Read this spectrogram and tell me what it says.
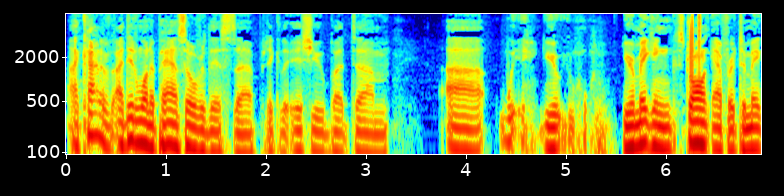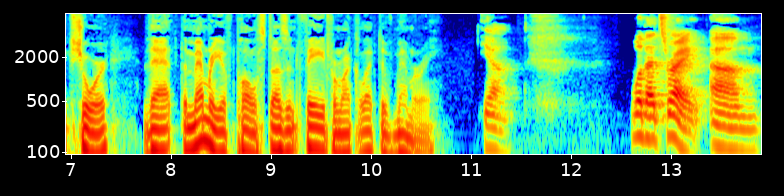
I kind of I didn't want to pass over this uh, particular issue, but um, uh, we, you you're making strong effort to make sure that the memory of Pulse doesn't fade from our collective memory. Yeah. Well, that's right. Um,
